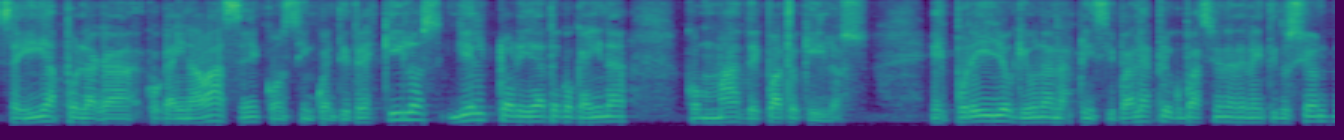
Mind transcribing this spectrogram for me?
seguidas por la cocaína base con 53 kilos y el clorhidrato de cocaína con más de 4 kilos. Es por ello que una de las principales preocupaciones de la institución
